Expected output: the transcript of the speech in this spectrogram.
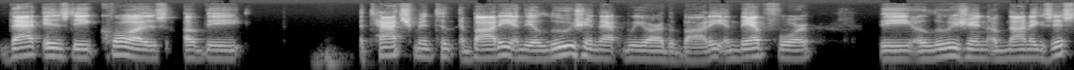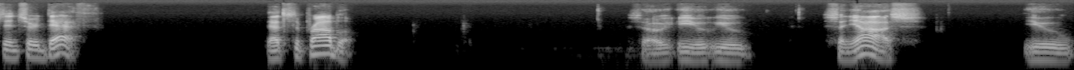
that is the cause of the attachment to the body and the illusion that we are the body. And therefore, the illusion of non existence or death. That's the problem. So you, you, sannyas, you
